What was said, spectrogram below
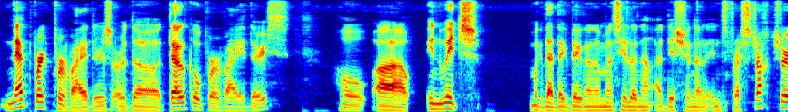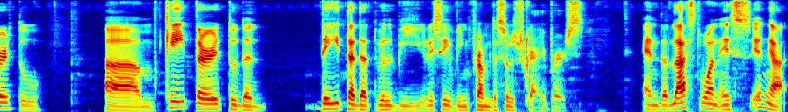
network providers or the telco providers who uh, in which magdadagdag na naman sila ng additional infrastructure to um, cater to the data that will be receiving from the subscribers. And the last one is, yun nga,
